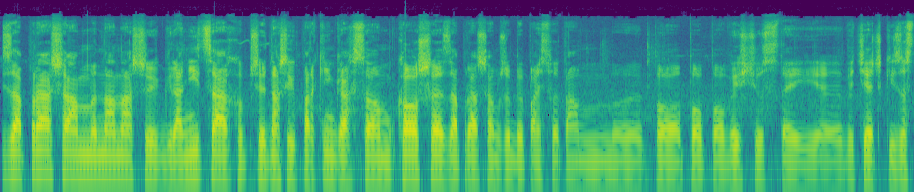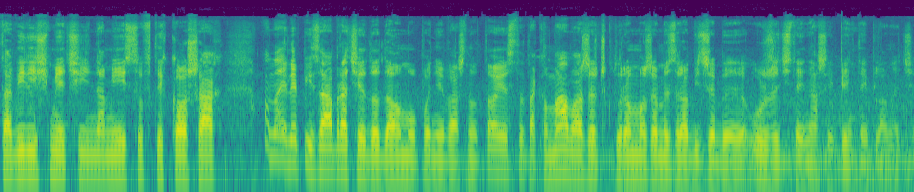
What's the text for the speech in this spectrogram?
Zapraszam na naszych granicach, przy naszych parkingach są kosze. Zapraszam, żeby Państwo tam e, po, po, po wyjściu z tej e, wycieczki zostawili śmieci na miejscu w tych koszach, a najlepiej zabrać je do domu, ponieważ no, to jest to taka mała rzecz, którą możemy zrobić, żeby ulżyć tej naszej pięknej planecie.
